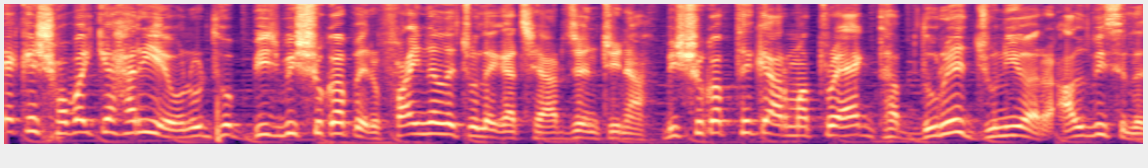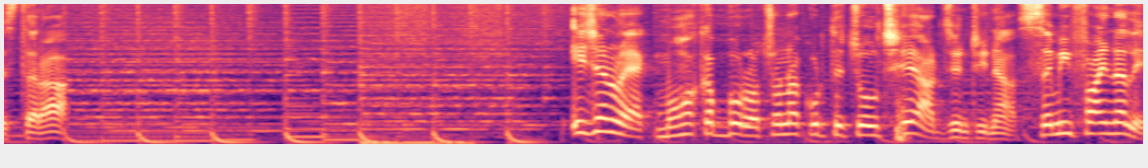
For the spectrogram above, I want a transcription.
একে সবাইকে হারিয়ে অনূর্ধ্ব বিশ বিশ্বকাপের ফাইনালে চলে গেছে আর্জেন্টিনা। বিশ্বকাপ থেকে আর মাত্র এক ধাপ দূরে জুনিয়র আলভিসেলেস্তারা এ যেন এক মহাকাব্য রচনা করতে চলছে আর্জেন্টিনা। সেমিফাইনালে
